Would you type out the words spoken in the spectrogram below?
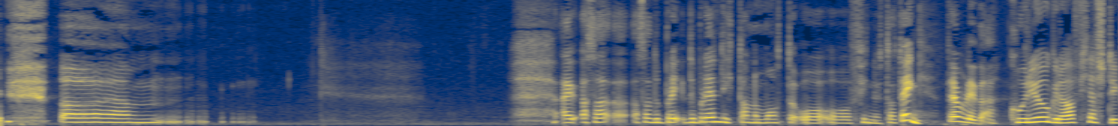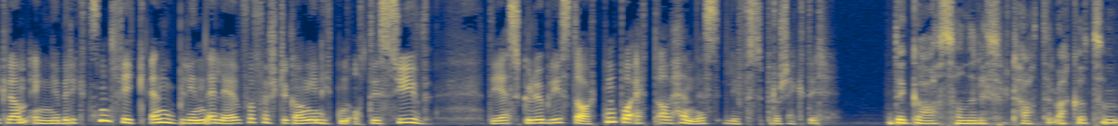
og, um, jeg, altså, altså det, blir, det, blir, en litt annen måte å, å, finne ut av ting. Det blir det. Koreograf Kjersti Kram Engebrigtsen fikk en blind elev for første gang i 1987. Det skulle bli starten på et av hennes livsprosjekter. Det ga sånne resultater. Akkurat som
